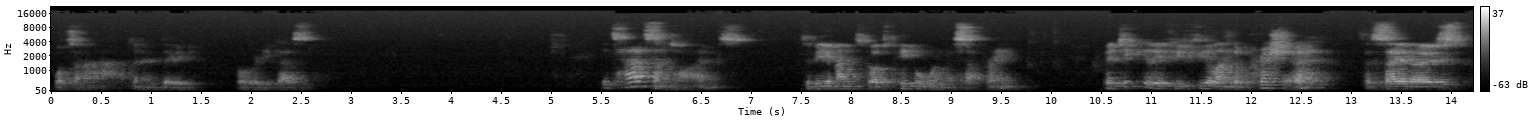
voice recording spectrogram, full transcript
what's on our heart and indeed already does. It's hard sometimes to be amongst God's people when we're suffering, particularly if you feel under pressure to say those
